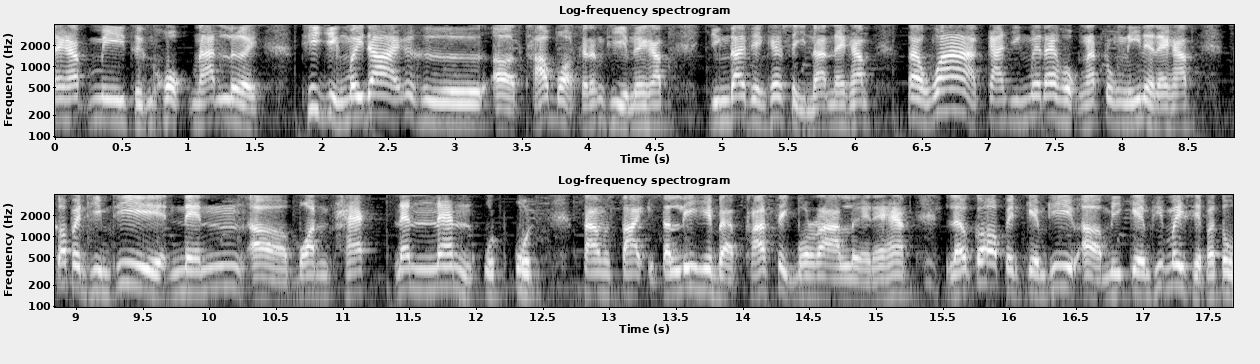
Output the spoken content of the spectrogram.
นะครับมีถึง 6 นัดเลย ที่ยิงไม่ได้ก็คือเท้าบอดกันทั้งทีมนะครับยิงได้เพียงแค่ 4 นัดนะครับ แต่ว่าการยิงไม่ได้ 6 นัดตรงนี้เนี่ยนะครับ ก็เป็นทีมที่เน้นอบอลแพ็คแน่น ๆ อุด ๆ ตามสไตล์อิตาลีแบบคลาสสิกโบราณเลยนะครับแล้วก็เป็นเกมที่มีเกมที่ไม่เสียประตู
